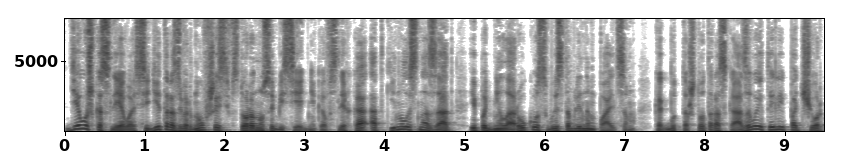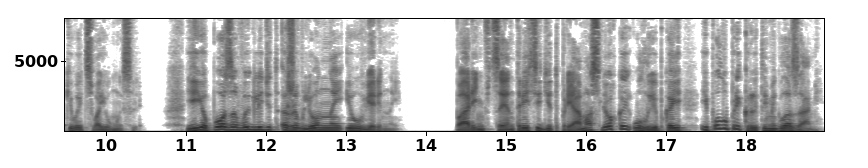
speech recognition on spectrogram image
Девушка слева сидит, развернувшись в сторону собеседников, слегка откинулась назад и подняла руку с выставленным пальцем, как будто что-то рассказывает или подчеркивает свою мысль. Ее поза выглядит оживленной и уверенной. Парень в центре сидит прямо с легкой улыбкой и полуприкрытыми глазами.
